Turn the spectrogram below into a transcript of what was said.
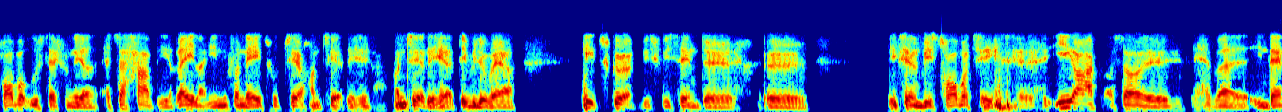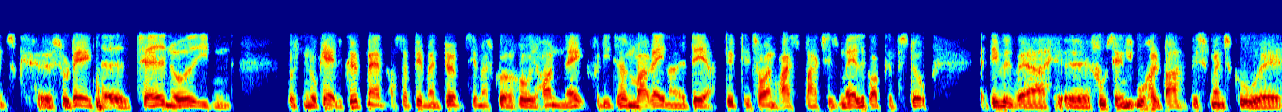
tropper udstationeret, at så har vi regler inden for NATO til at håndtere det her. Håndtere det, her. det ville jo være helt skørt, hvis vi sendte øh, øh, eksempelvis tropper til øh, Irak, og så øh, havde været en dansk øh, soldat havde taget noget i den hos den lokale købmand, og så blev man dømt til, at man skulle have hånden af, fordi sådan var reglerne der. Det, det tror jeg er en retspraksis, som alle godt kan forstå, at det vil være øh, fuldstændig uholdbart, hvis man skulle øh,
